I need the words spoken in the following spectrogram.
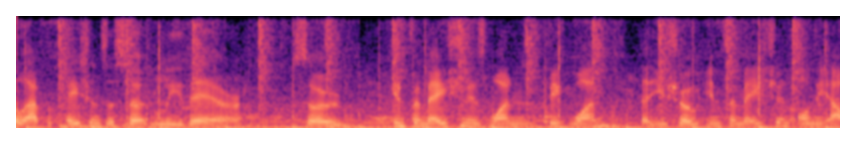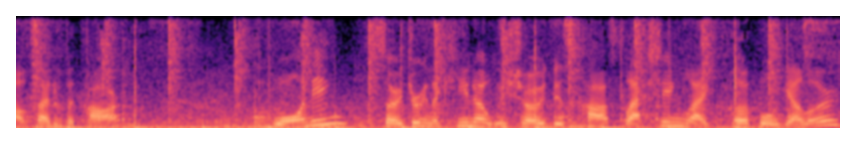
Practical applications are certainly there. So information is one big one that you show information on the outside of the car. Warning, so during the keynote we showed this car flashing like purple yellow.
